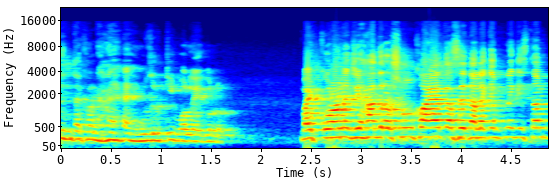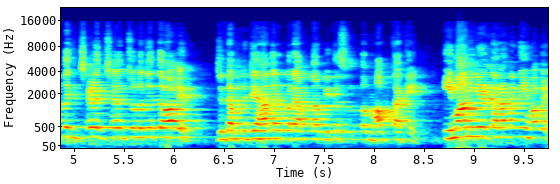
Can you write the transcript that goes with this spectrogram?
চিন্তা করেন হ্যাঁ হ্যাঁ হুজুর কি বলে এগুলো? ভাই, কোরআনে জেহাদের অসংখ্য আয়াত আছে, তাহলে কি আপনাকে ইসলাম থেকে ছেড়ে ছেড়ে চলে যেতে হবে? যদি আপনি জেহাদের পরে আপনার বিতশ্রদ্ধ ভাব থাকে ইমান নিয়ে টানাটানি হবে।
